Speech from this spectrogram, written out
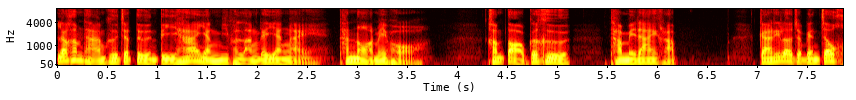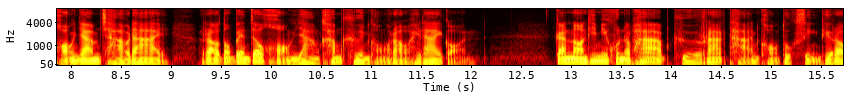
แล้วคำถามคือจะตื่นตีห้าอย่างมีพลังได้ยังไงถ้านอนไม่พอคำตอบก็คือทำไม่ได้ครับ การที่เราจะเป็นเจ้าของยามเช้าได้ เราต้องเป็นเจ้าของยามค่ำคืนของเราให้ได้ก่อน การนอนที่มีคุณภาพคือรากฐานของทุกสิ่งที่เรา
